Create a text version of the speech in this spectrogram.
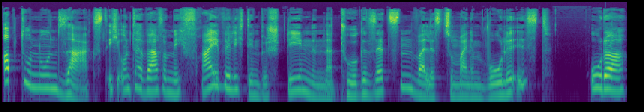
Ob du nun sagst, ich unterwerfe mich freiwillig den bestehenden Naturgesetzen, weil es zu meinem Wohle ist, oder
